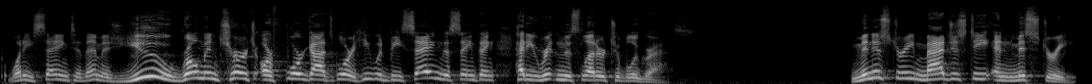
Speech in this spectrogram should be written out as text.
But what he's saying to them is, You, Roman church, are for God's glory. He would be saying the same thing had he written this letter to Bluegrass. Ministry, majesty, and mystery.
